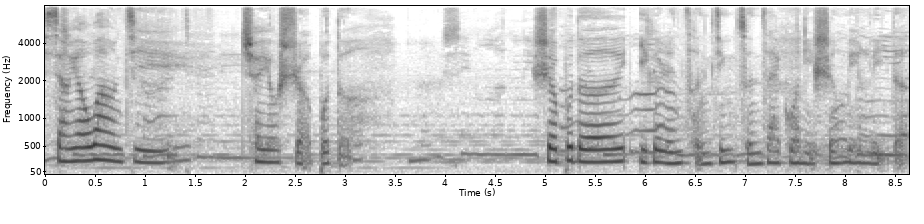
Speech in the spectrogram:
想要忘记，却又舍不得。舍不得一个人曾经存在过你生命里的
